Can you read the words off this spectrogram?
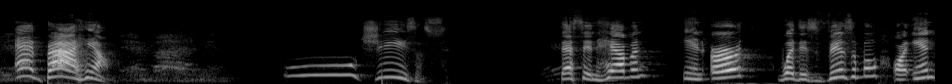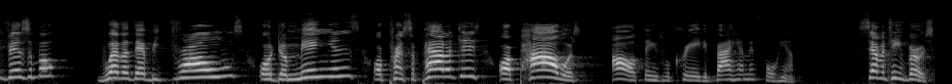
him. And, by him. and by him. Ooh, Jesus. That's in heaven, in earth, whether it's visible or invisible, whether there be thrones or dominions or principalities or powers, all things were created by him and for him. 17 verse.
